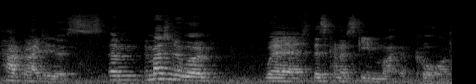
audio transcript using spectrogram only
how can I do this? Um, imagine a world where this kind of scheme might have caught on.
